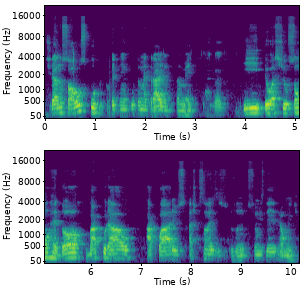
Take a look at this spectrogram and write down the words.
tirando só os curtos, porque ele tem curta-metragem também. É. E eu assisti o Som ao Redor, Bacurau, Aquários, acho que são esses os únicos filmes dele realmente.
